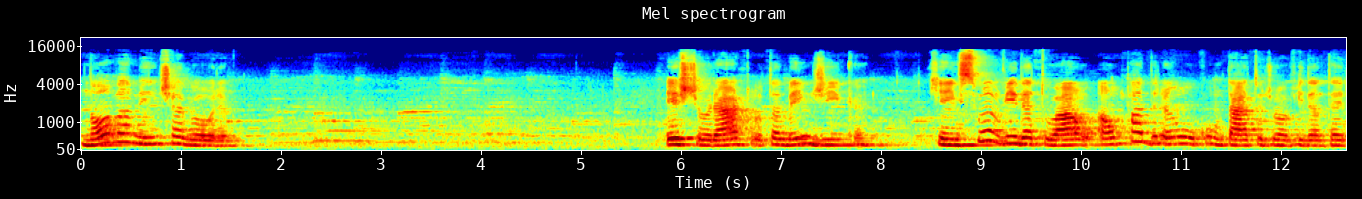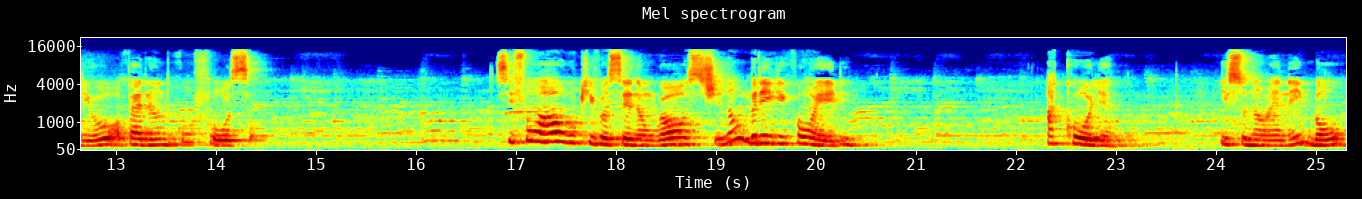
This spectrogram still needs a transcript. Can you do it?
novamente agora. Este oráculo também indica que em sua vida atual há um padrão ou contato de uma vida anterior operando com força. Se for algo que você não goste, não brigue com ele. Acolha. Isso não é nem bom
